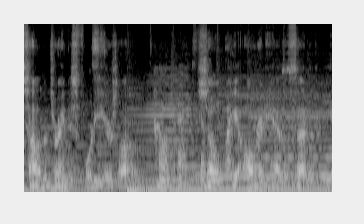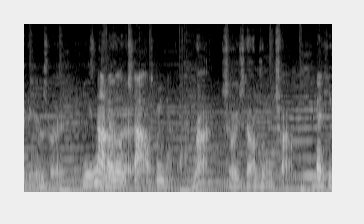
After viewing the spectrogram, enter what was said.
Solomon's reign is 40 years long. Oh, okay. So, So he- already has a son at the beginning of his reign. he's not a little that. child. We know that. Right. So he's not a little child, But he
